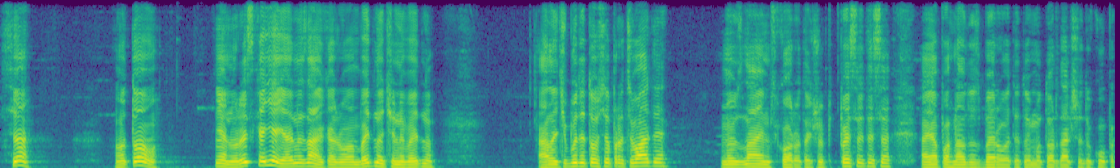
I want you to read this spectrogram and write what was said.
Все. Готово. Ні, ну риска є, я не знаю, кажу, вам видно чи не видно. Але чи буде то все працювати, ми знаємо скоро. Так що підписуйтеся, а я погнав дозбирувати той мотор далі докупи.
